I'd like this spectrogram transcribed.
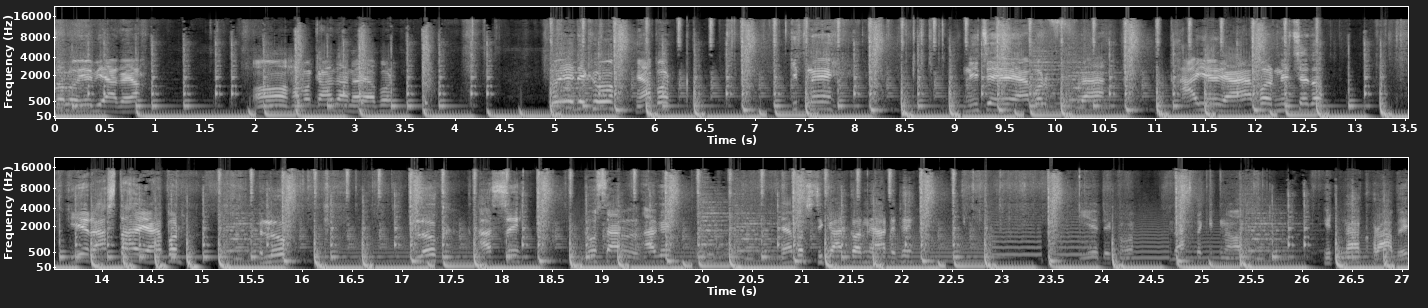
चलो ये भी आ गया। आ, हमें कहाँ जाना है तो ये देखो, यहाँ पर। कितने नीचे है यहाँ पर, पूरा। खाई है यहाँ पर, नीचे तो। ये रास्ता है यहाँ पर। लोग लोग आज से दो साल आगे यहाँ पर शिकार करने आते थे। ये देखो, रास्ता कितना कितना खराब है।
